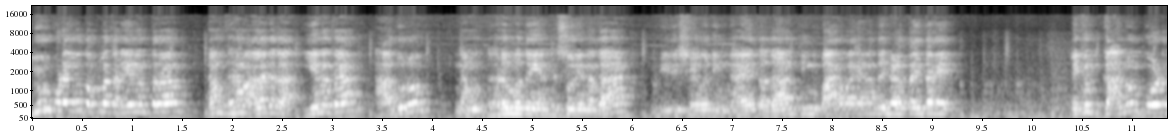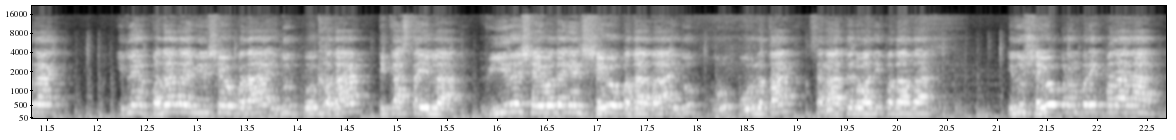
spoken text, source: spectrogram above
ಇವ್ರು ಕೂಡ ಇವ್ರು ಒಪ್ಲತ್ತಾರ ಏನಂತಾರ? ನಮ್ ಧರ್ಮ ಅಲಗದ. ಏನದ ಆದ್ರೂ ನಮ್ ಧರ್ಮದ ಏನ್ ಹೆಸರು ಏನದ? ವೀರಶೈವ ಲಿಂಗಾಯತ್ ಅದ ಅಂತ ಹಿಂಗ್ ಬಾರ್ ಬಾರ್ ಏನಂತ ಹೇಳ್ತಾ ಇದ್ದಾರೆ. ಲೇಕಿನ್ ಕಾನೂನ್ ಕೋರ್ಟ್ದಾಗ ಇದು ಪದ ಅದ, ವೀರಶೈವ ಪದ. ಇದು ಪದ ಟೀಕಾಸ್ತಾ ಇಲ್ಲ. ವೀರಶೈವದಾಗ ಏನ್ ಶೈವ ಪದ ಅದ? ಇದು ಪೂರ್ಣತಃ ಸನಾತನವಾದಿ ಪದ ಅದ. ಇದು ಶೈವ ಪರಂಪರೆಗೆ ಪದ ಅದ.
